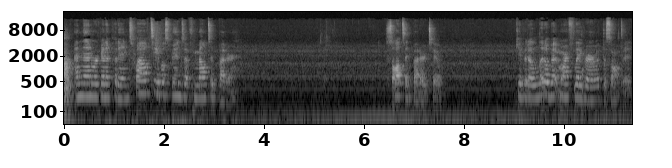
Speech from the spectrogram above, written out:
And then we're going to put in 12 tablespoons of melted butter salted butter too. Give it a little bit more flavor with the salted.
